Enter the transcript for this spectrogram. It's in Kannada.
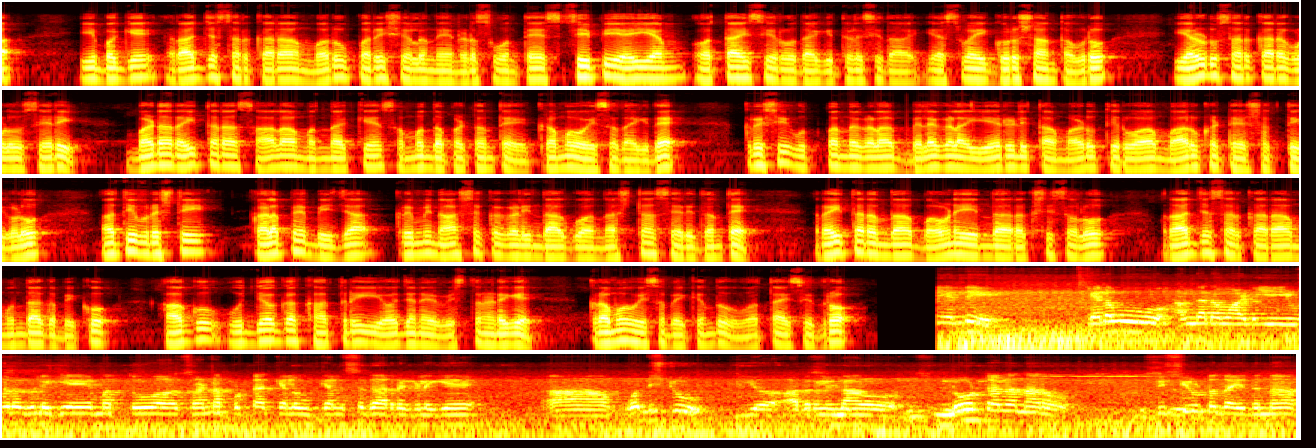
ಈ ಬಗ್ಗೆ ರಾಜ್ಯ ಸರ್ಕಾರ ಮರುಪರಿಶೀಲನೆ ನಡೆಸುವಂತೆ ಸಿಪಿಐಎಂ ಒತ್ತಾಯಿಸಿರುವುದಾಗಿ ತಿಳಿಸಿದ ಎಸ್ವೈ ಗುರುಶಾಂತ್ ಅವರು, ಎರಡು ಸರ್ಕಾರಗಳು ಸೇರಿ ಬಡ ರೈತರ ಸಾಲ ಮನ್ನಾಕ್ಕೆ ಸಂಬಂಧಪಟ್ಟಂತೆ ಕ್ರಮ ವಹಿಸದಾಗಿದೆ. ಕೃಷಿ ಉತ್ಪನ್ನಗಳ ಬೆಲೆಗಳ ಏರಿಳಿತ ಮಾಡುತ್ತಿರುವ ಮಾರುಕಟ್ಟೆ ಶಕ್ತಿಗಳು ಅತಿವೃಷ್ಟಿ, ಕಳಪೆ ಬೀಜ, ಕ್ರಿಮಿನಾಶಕಗಳಿಂದಾಗುವ ನಷ್ಟ ಸೇರಿದಂತೆ ರೈತರಂದ ಬವಣೆಯಿಂದ ರಕ್ಷಿಸಲು ರಾಜ್ಯ ಸರ್ಕಾರ ಮುಂದಾಗಬೇಕು ಹಾಗೂ ಉದ್ಯೋಗ ಖಾತ್ರಿ ಯೋಜನೆ ವಿಸ್ತರಣೆಗೆ ಕ್ರಮ ವಹಿಸಬೇಕೆಂದು ಒತ್ತಾಯಿಸಿದರು. ಕೆಲವು ಅಂಗನವಾಡಿ ಇವರುಗಳಿಗೆ ಮತ್ತು ಸಣ್ಣ ಪುಟ್ಟ ಕೆಲವು ಕೆಲಸಗಾರರುಗಳಿಗೆ ಒಂದಿಷ್ಟು ಅದರಲ್ಲಿ ನಾವು ನೋಟನ್ನು ನಾನು ಬಿಸಿಯೂಟದ ಇದನ್ನು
